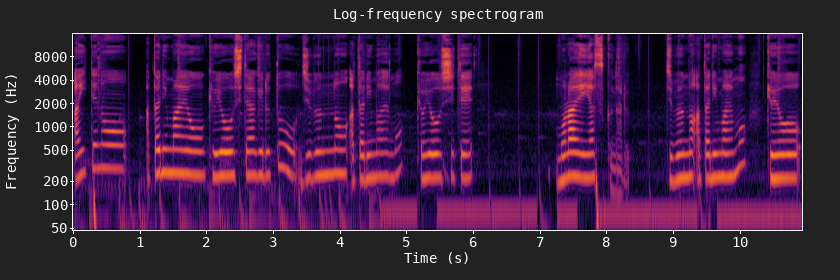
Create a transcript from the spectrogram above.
相手の当たり前を許容してあげると自分の当たり前も許容してもらいやすくなる。自分の当たり前も許容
